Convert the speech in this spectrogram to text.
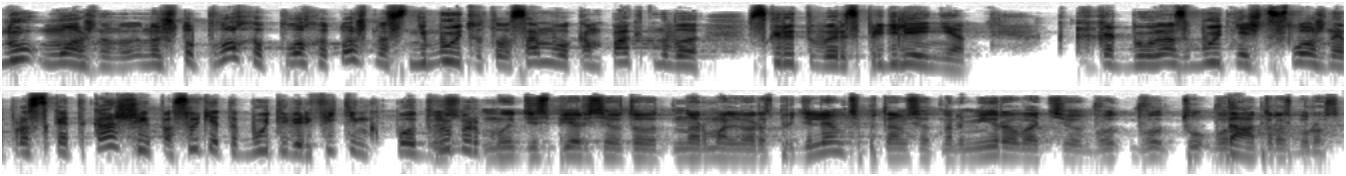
Ну, можно, но, но что плохо? Плохо то, что у нас не будет этого самого компактного скрытого распределения. Как бы у нас будет нечто сложное, просто какая-то каша, и по сути это будет оверфитинг под то выбор. мы дисперсию вот нормального распределяем, типа пытаемся отнормировать вот, вот, вот да. этот разброс.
